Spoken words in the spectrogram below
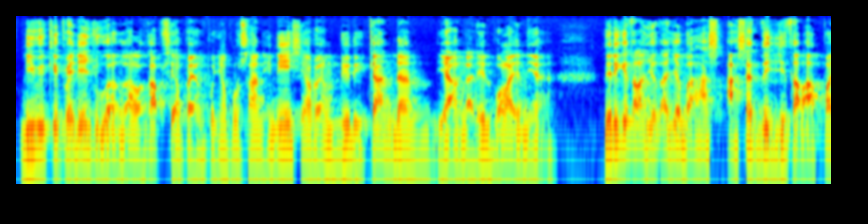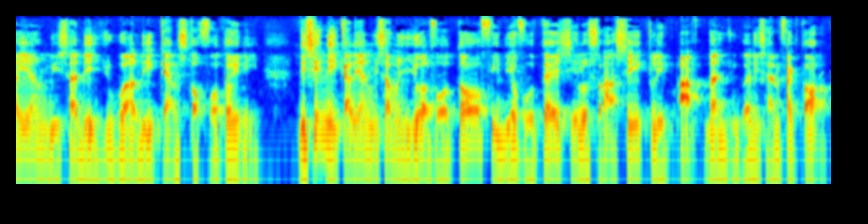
Di Wikipedia juga nggak lengkap siapa yang punya perusahaan ini, siapa yang mendirikan, dan ya nggak ada info lainnya. Jadi kita lanjut aja bahas aset digital apa yang bisa dijual di Can Stock Photo ini. Di sini kalian bisa menjual foto, video footage, ilustrasi, clip art, dan juga desain vektor.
